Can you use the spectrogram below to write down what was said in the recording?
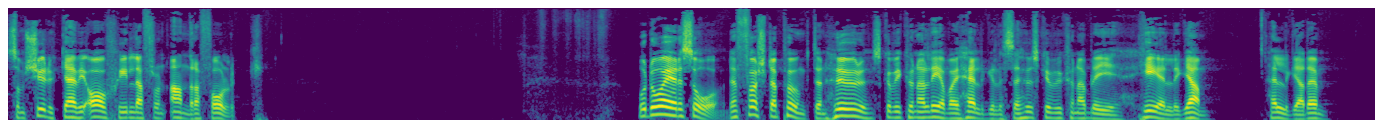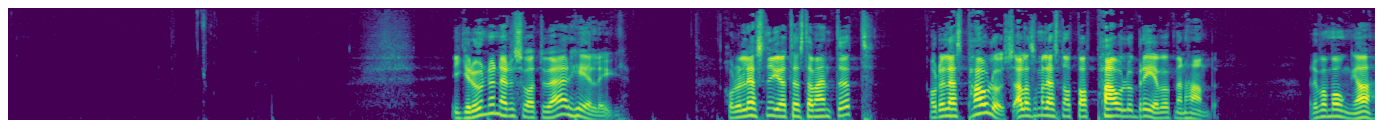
Som kyrka är vi avskilda från andra folk. Och då är det så, den första punkten, hur ska vi kunna leva i helgelse? Hur ska vi kunna bli heliga, helgade? I grunden är det så att du är helig. Har du läst Nya Testamentet? Har du läst Paulus? Alla som har läst något av Paulus brev, upp med en hand. Det var många.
